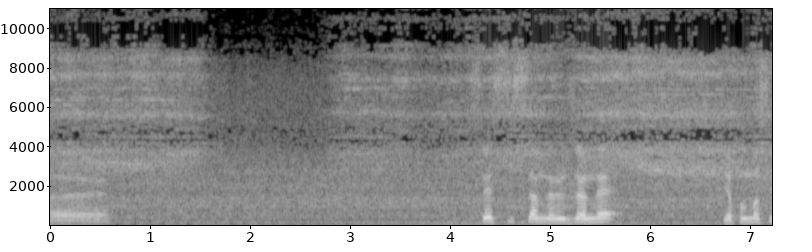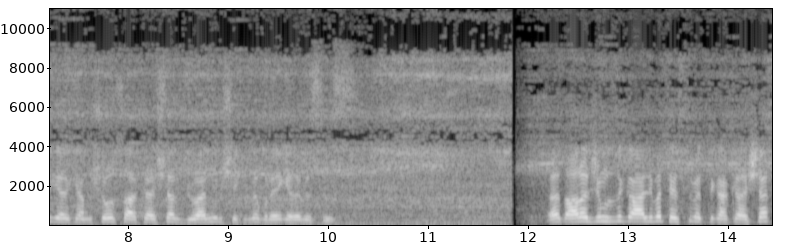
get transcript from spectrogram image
Evet. Ses sistemleri üzerinde yapılması gereken bir şey olursa arkadaşlar güvenli bir şekilde buraya gelebilirsiniz. Evet aracımızı Galip'e teslim ettik arkadaşlar.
